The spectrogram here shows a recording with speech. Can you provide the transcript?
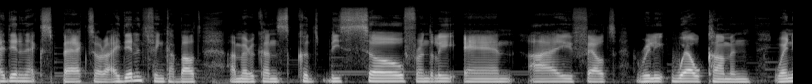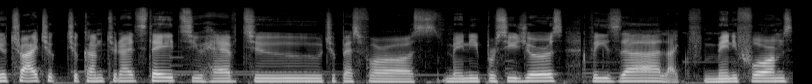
I didn't expect or I didn't think about Americans could be so friendly and I felt really welcome. And when you try to, to come to United States, you have to to pass for many procedures, visa, like many forms,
